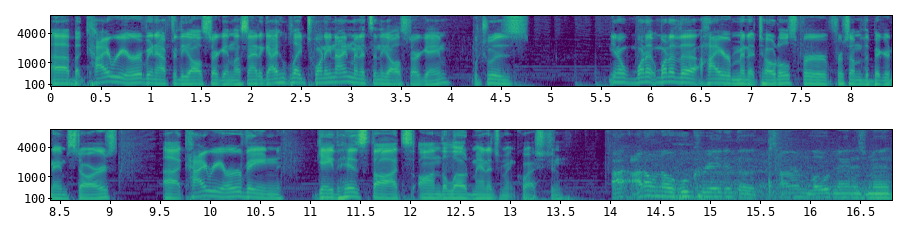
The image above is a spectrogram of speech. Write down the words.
Uh, but Kyrie Irving, after the All Star game last night, a guy who played 29 minutes in the All Star game, which was, you know, one of, one of the higher minute totals for for some of the bigger name stars. Uh, Kyrie Irving gave his thoughts on the load management question. I, I don't know who created the term load management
